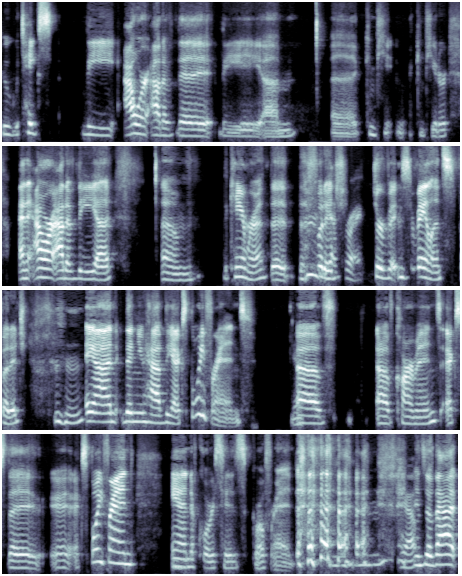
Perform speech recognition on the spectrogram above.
who takes the hour out of the the um, uh, compu- computer, an hour out of the uh, um, the camera, the the footage, Mm, right. surve- surveillance footage, hmm and then you have the ex-boyfriend Yeah. of of Carmen's ex the uh, ex-boyfriend and Mm-hmm. of course his girlfriend. Yeah. And so that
